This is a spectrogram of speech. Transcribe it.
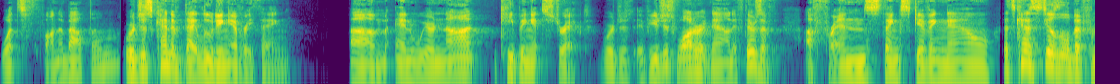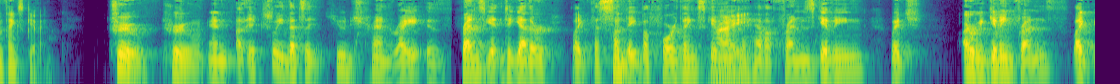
what's fun about them. We're just kind of diluting everything um, and we're not keeping it strict. We're just if you just water it down. If there's a a friend's Thanksgiving now, that's kind of steals a little bit from Thanksgiving. true, true, and uh, actually, that's a huge trend, right? Is friends getting together like the Sunday before Thanksgiving Right. to have a friendsgiving? Which are we giving friends? Like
